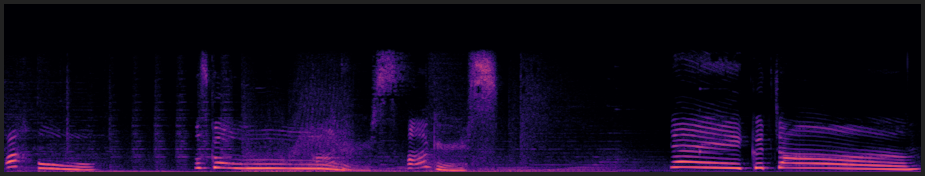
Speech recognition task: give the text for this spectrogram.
Wahoo! Let's go! Hoggers. Hoggers. Good job!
